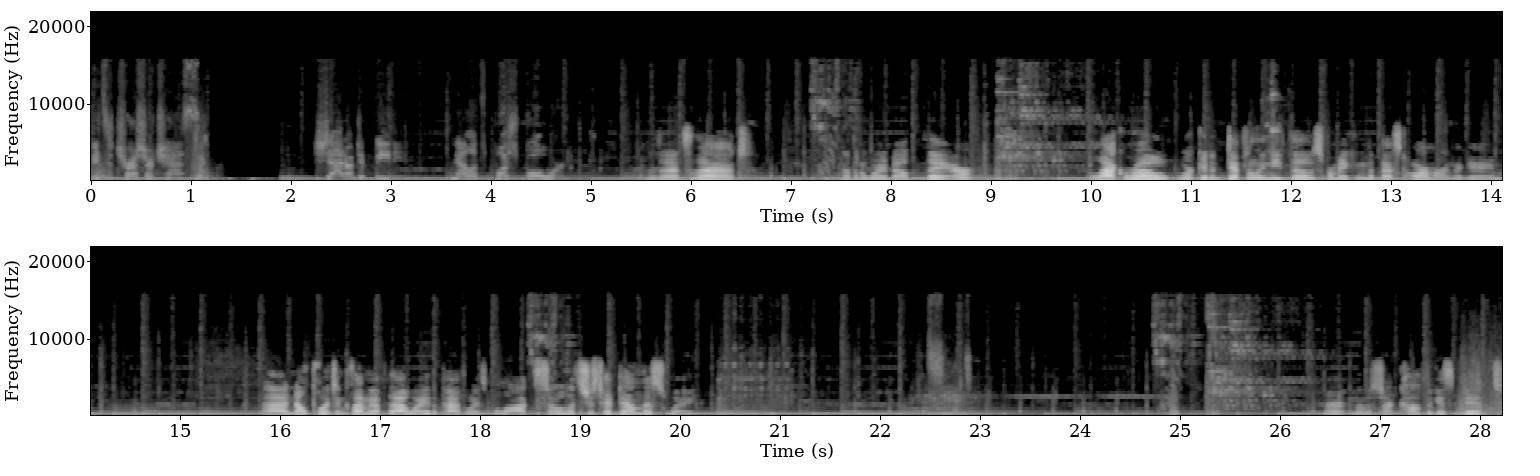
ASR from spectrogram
It's a treasure chest. Shadow defeated. Now let's push forward. That's that. Nothing to worry about there. Black robe. We're gonna definitely need those for making the best armor in the game. Uh, no point in climbing up that way. The pathway is blocked, so let's just head down this way. I can see it. Alright, another sarcophagus bit.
